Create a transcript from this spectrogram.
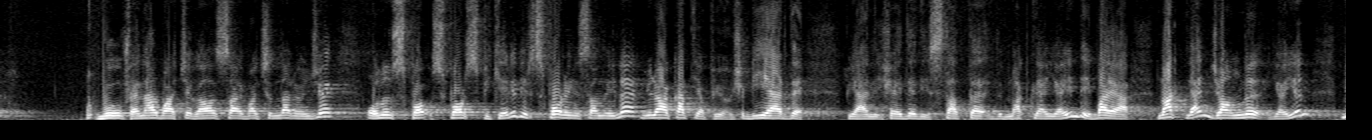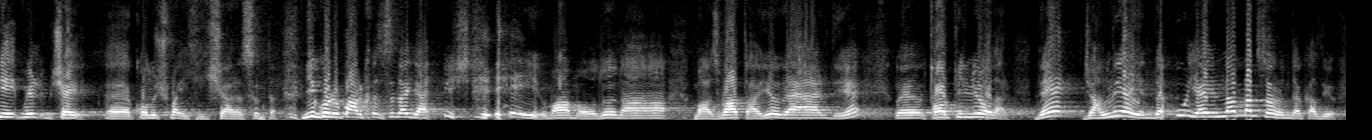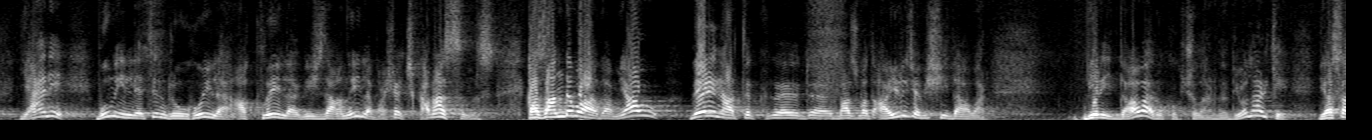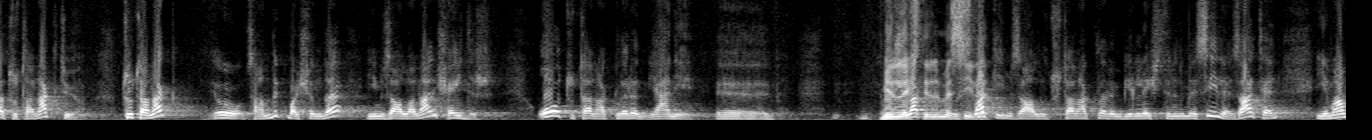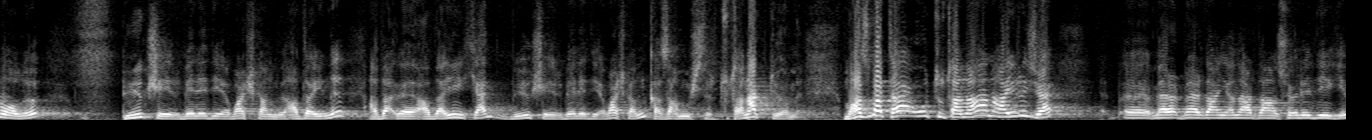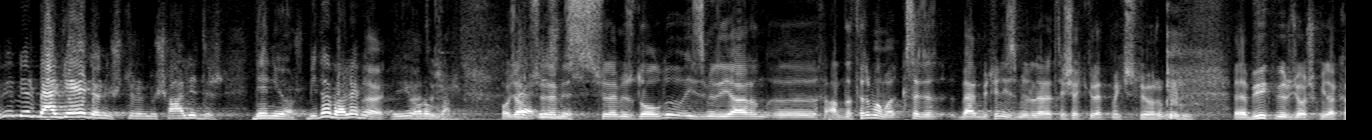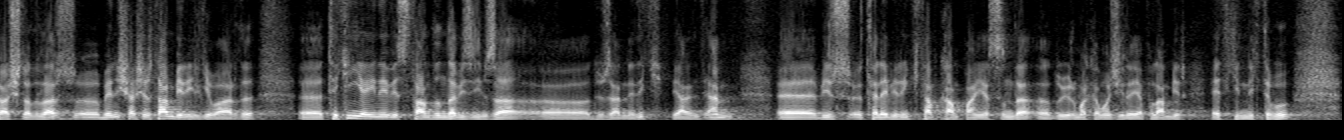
bu Fenerbahçe Galatasaray maçından önce onun spor, spor spikeri bir spor insanıyla mülakat yapıyor. Şimdi bir yerde yani şeyde değil, statta naklen yayın değil, bayağı naklen canlı yayın bir şey e, konuşma iki kişi arasında. Bir grup arkasına gelmiş, ey İmamoğlu'na mazbatayı ver diye ve torpilliyorlar. Ve canlı yayında bu yayınlanmak zorunda kalıyor. Yani bu milletin ruhuyla, aklıyla, vicdanıyla başa çıkamazsınız. Kazandı bu adam. Yahu verin artık e, mazbat. Ayrıca bir şey daha var. Bir iddia var hukukçularda. Diyorlar ki yasa tutanak diyor. Tutanak o sandık başında imzalanan şeydir. O tutanakların yani e, birleştirilmesiyle ıslak, ıslak imzalı tutanakların birleştirilmesiyle zaten İmamoğlu Büyükşehir Belediye Başkanlığı adayını e, adayıyken Büyükşehir Belediye Başkanlığı kazanmıştır. Tutanak diyor. Mazbata o tutanağın ayrıca Merdan Yanardağ'ın söylediği gibi bir belgeye dönüştürülmüş halidir deniyor. Bir de böyle bir evet, yorum evet var. Hocam evet, süremiz İzmir. süremiz doldu. İzmir'i yarın e, anlatırım ama kısaca ben bütün İzmirlilere teşekkür etmek istiyorum. e, büyük bir coşkuyla karşıladılar. E, beni şaşırtan bir ilgi vardı. E, Tekin Yayın Evi standında biz imza e, düzenledik. Yani hem e, bir Tele1'in kitap kampanyasında e, duyurmak amacıyla yapılan bir etkinlikti bu.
